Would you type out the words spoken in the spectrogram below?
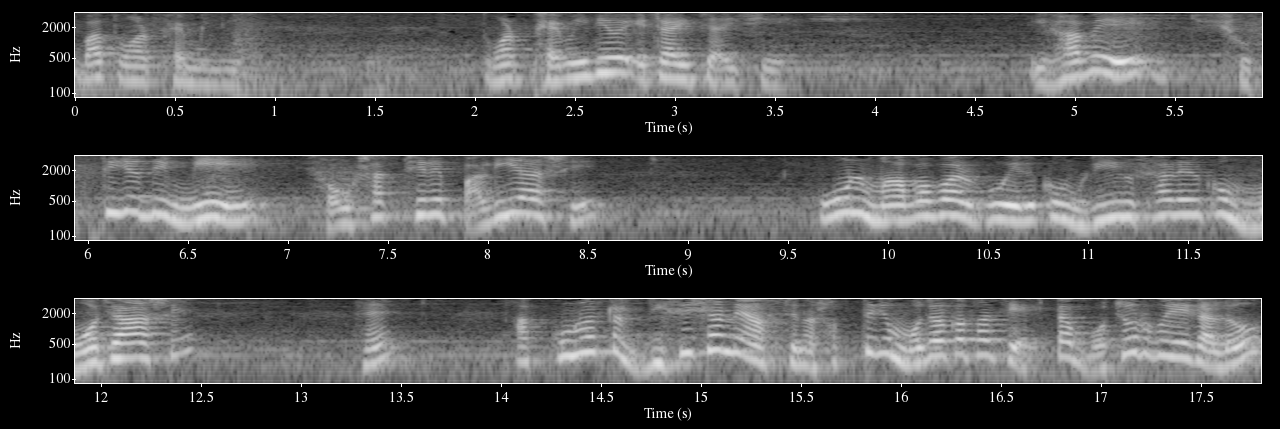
বা তোমার ফ্যামিলির তোমার ফ্যামিলিও এটাই চাইছে। এভাবে সত্যি যদি মেয়ে সংসার ছেড়ে পালিয়ে আসে, কোন মা বাবার গো এরকম রিলস আর এরকম মজা আসে? হ্যাঁ? আর কোনো একটা ডিসিশানে আসছে না। সব থেকে মজার কথা হচ্ছে একটা বছর হয়ে গেল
